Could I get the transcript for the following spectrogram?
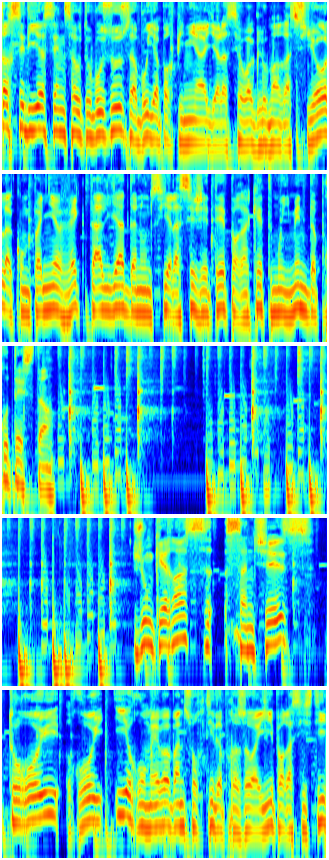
Tercer dia sense autobusos, avui a Perpinyà i a la seva aglomeració, la companyia Vectalia denuncia la CGT per aquest moviment de protesta. Junqueras, Sánchez, Turull, Rull i Romeva van sortir de presó ahir per assistir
